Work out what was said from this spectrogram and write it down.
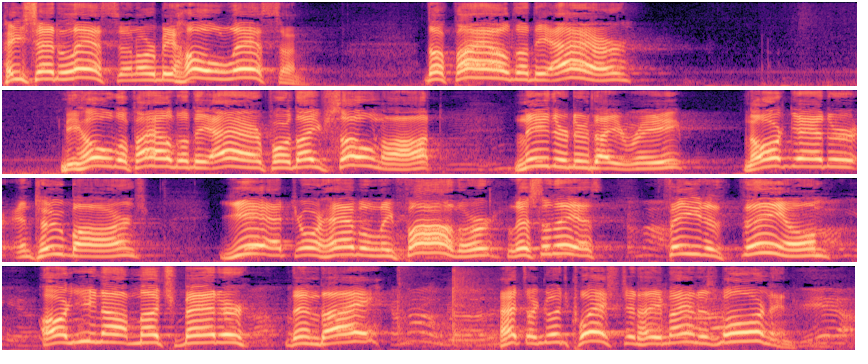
He said, Listen, or behold, listen. The fowls of the air, behold the fowls of the air, for they sow not, neither do they reap, nor gather into barns, yet your heavenly Father, listen to this, feedeth them. Are you not much better than they? On. That's a good question, amen, this morning. Yeah.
